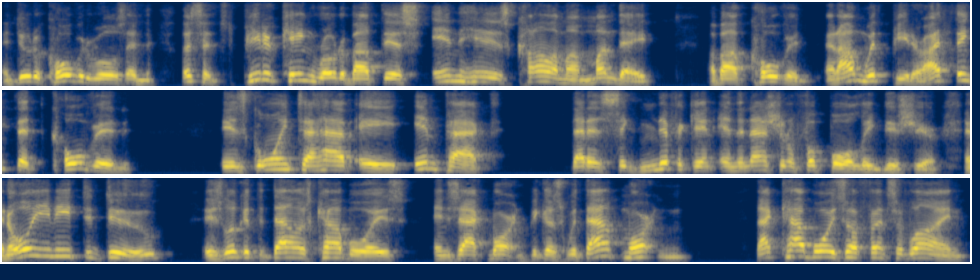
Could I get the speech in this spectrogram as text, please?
and due to COVID rules, and listen, Peter King wrote about this in his column on Monday about COVID, and I'm with Peter. I think that COVID is going to have a impact that is significant in the National Football League this year. And all you need to do is look at the Dallas Cowboys and Zack Martin, because without Martin, that Cowboys offensive line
